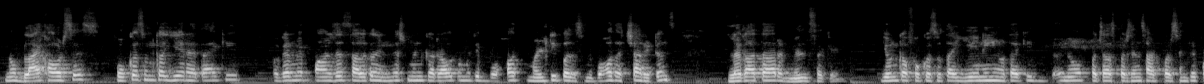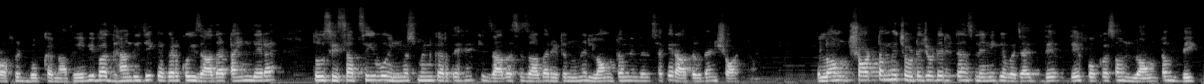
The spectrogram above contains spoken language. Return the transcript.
no black horses focus उनका ये रहता है कि अगर मैं पाँच दस साल का इन्वेस्टमेंट कर रहा हूँ तो मुझे बहुत मल्टीपल्स में बहुत अच्छा रिटर्न लगातार मिल सके। ये उनका फोकस होता है। ये नहीं होता कि यू नो पचास परसेंट, साठ परसेंट पे प्रॉफिट बुक करना। तो ये भी बात ध्यान दीजिए कि अगर कोई ज़्यादा टाइम दे रहा है तो उस हिसाब से वो इन्वेस्टमेंट करते हैं कि ज़्यादा से ज़्यादा रिटर्न उन्हें लॉन्ग टर्म में मिल सके रादर देन शॉर्ट टर्म तो लॉन्ग शॉर्ट टर्म में छोटे छोटे रिटर्न लेने के बजाय they focus on long term big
